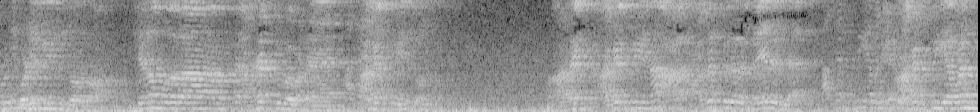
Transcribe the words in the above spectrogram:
ஒடுங்கி. ஒடுங்கின்னு சொல்றோம். சின முதலானவற்றை அகற்றுபவனை அகற்றின்னு சொல்றோம். அடை அகற்றினா அகற்றுகிற செயல் இல்லை. அகற்றியவன்.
